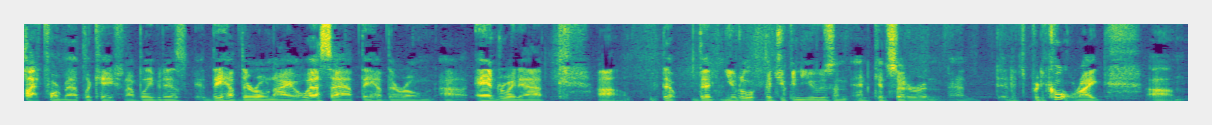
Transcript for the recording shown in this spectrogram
platform application. I believe it is. They have their own iOS app. They have their own uh, Android app um, that that you that you can use and, and consider, and, and, and it's pretty cool, right? Um,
